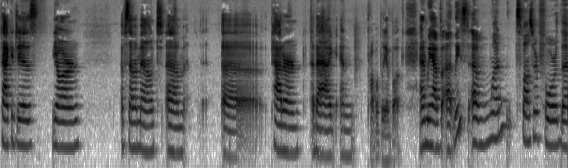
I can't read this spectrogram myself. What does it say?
packages, yarn of some amount, um, a pattern, a bag, and probably a book. And we have at least um, one sponsor for the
